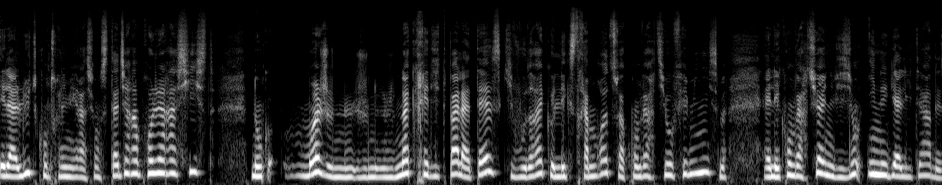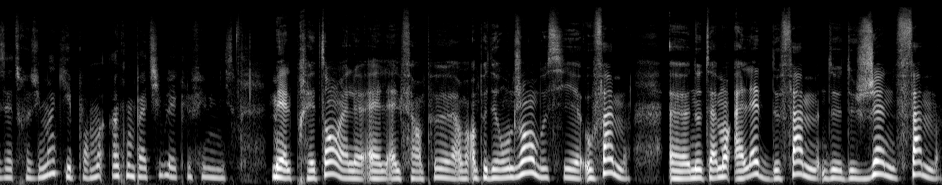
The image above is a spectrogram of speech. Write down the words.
la lutte contre l'immigration, c'est-à-dire un projet raciste. Donc moi, je n'accrédite pas la thèse qui voudrait que l'extrême droite soit convertie au féminisme. Elle est convertie à une vision inégalitaire des êtres humains qui est pour moi incompatible avec le féminisme. Mais elle prétend, elle, elle, fait un peu, un peu des ronds de jambes aussi euh, aux femmes, euh, notamment à l'aide de femmes, de, jeunes femmes.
